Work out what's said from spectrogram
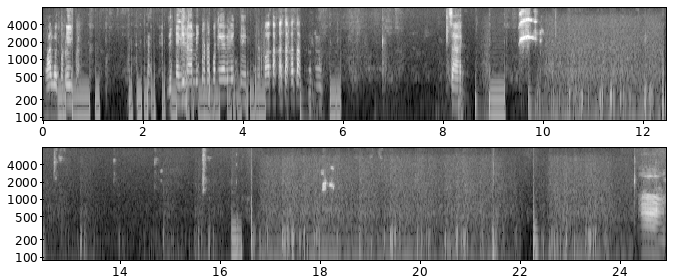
Talo, tuloy siya. Hindi niya ginamit ko na pangyarihan eh. Atak, atak, atak. Sad. Oh.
